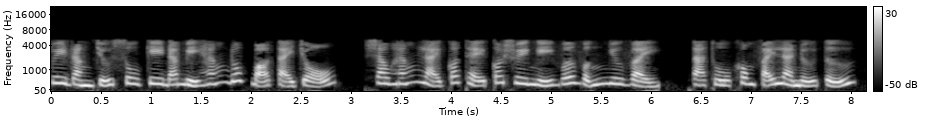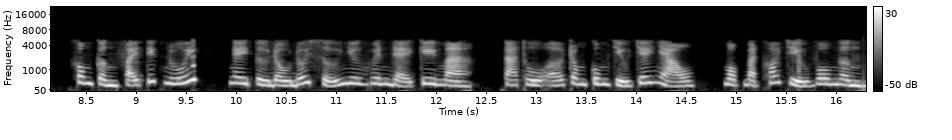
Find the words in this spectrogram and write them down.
tuy rằng chữ Suki đã bị hắn đốt bỏ tại chỗ, sao hắn lại có thể có suy nghĩ vớ vẩn như vậy, tạ thù không phải là nữ tử, không cần phải tiếc nuối, ngay từ đầu đối xử như huynh đệ kia mà, tạ thù ở trong cung chịu chế nhạo, một bạch khó chịu vô ngần,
